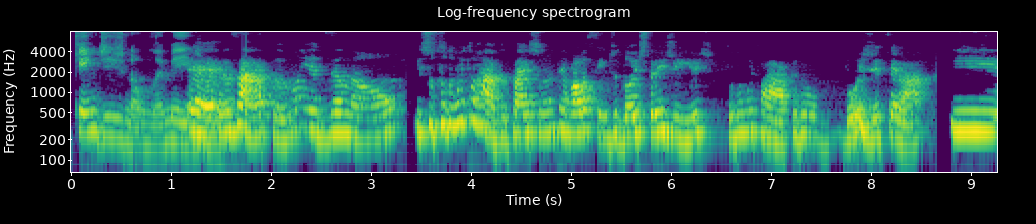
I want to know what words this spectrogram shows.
Quem diz não, não é mesmo? É, exato. Eu não ia dizer não. Isso tudo muito rápido, tá? Isso num intervalo assim de dois, três dias. Tudo muito rápido. Dois dias, sei lá. E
